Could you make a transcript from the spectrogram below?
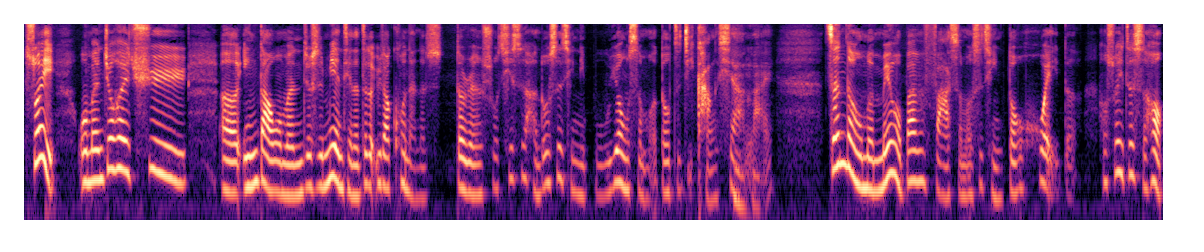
所以我们就会去呃引导我们就是面前的这个遇到困难的事。的人说，其实很多事情你不用什么都自己扛下来，真的，我们没有办法什么事情都会的。好，所以这时候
